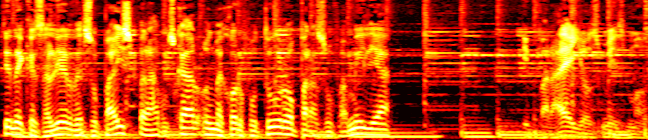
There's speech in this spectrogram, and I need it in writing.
tiene que salir de su país para buscar un mejor futuro para su familia y para ellos mismos.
